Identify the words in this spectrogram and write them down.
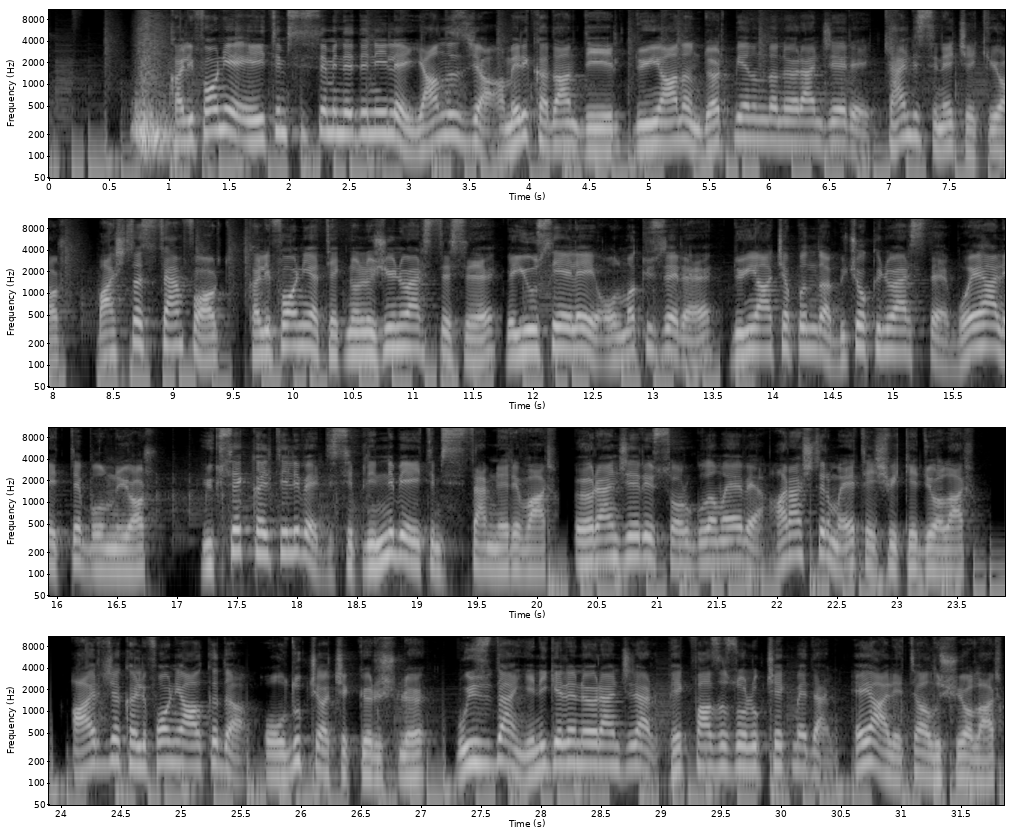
Kaliforniya eğitim sistemi nedeniyle yalnızca Amerika'dan değil, dünyanın dört bir yanından öğrencileri kendisine çekiyor. Başta Stanford, Kaliforniya Teknoloji Üniversitesi ve UCLA olmak üzere dünya çapında birçok üniversite bu eyalette bulunuyor. Yüksek kaliteli ve disiplinli bir eğitim sistemleri var. Öğrencileri sorgulamaya ve araştırmaya teşvik ediyorlar. Ayrıca Kaliforniya halkı da oldukça açık görüşlü. Bu yüzden yeni gelen öğrenciler pek fazla zorluk çekmeden eyalete alışıyorlar.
